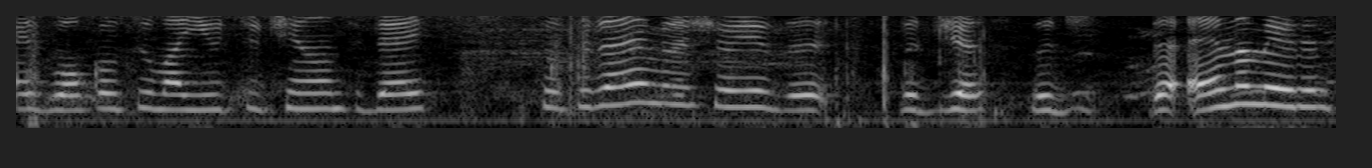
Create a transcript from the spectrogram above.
guys, welcome to my YouTube channel today. So today I'm going to show you the the the, the animated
